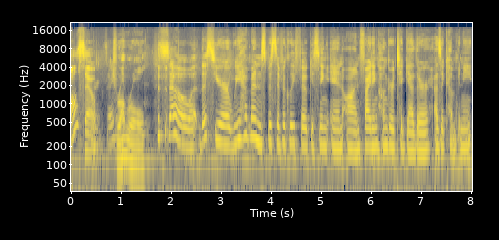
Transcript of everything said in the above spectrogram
also. Drum roll. So this year we have been specifically focusing in on fighting hunger together as a company.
